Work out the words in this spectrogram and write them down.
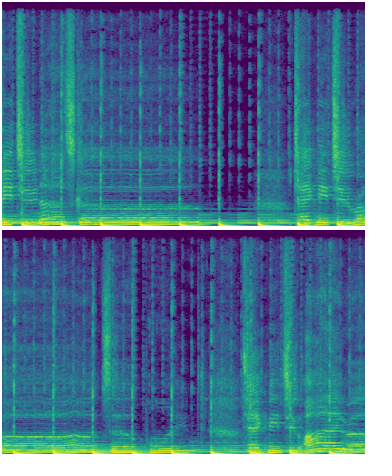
me to Nazca. Take me to Roxelle Point. Take me to Ira.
